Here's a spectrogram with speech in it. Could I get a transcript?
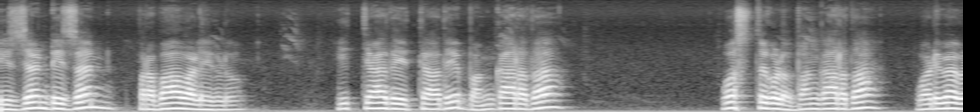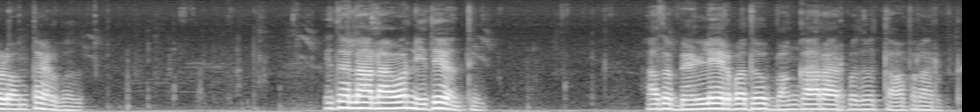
ಡಿಸೈನ್ ಡಿಸೈನ್ ಪ್ರಭಾವಳಿಗಳು, ಇತ್ಯಾದಿ ಇತ್ಯಾದಿ ಬಂಗಾರದ ವಸ್ತುಗಳು, ಬಂಗಾರದ ಒಡವೆಗಳು ಅಂತ ಹೇಳ್ಬೋದು. ಇದೆಲ್ಲ ನಾವು ನಿಧಿ ಅಂತೀವಿ. ಅದು ಬೆಳ್ಳಿ ಇರ್ಬೋದು, ಬಂಗಾರ ಇರ್ಬೋದು, ತಾಮ್ರ ಇರ್ಬೋದು.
